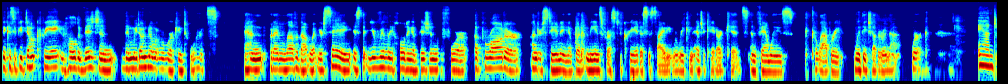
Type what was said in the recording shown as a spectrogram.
Because if you don't create and hold a vision, then we don't know what we're working towards. And what I love about what you're saying is that you're really holding a vision for a broader understanding of what it means for us to create a society where we can educate our kids and families collaborate with each other in that work. And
